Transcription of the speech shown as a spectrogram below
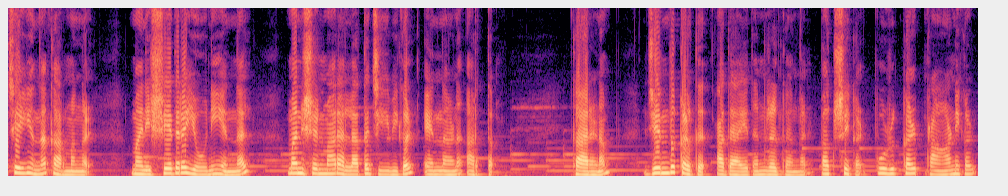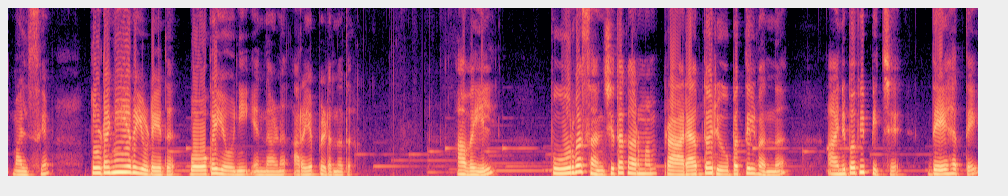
ചെയ്യുന്ന കർമ്മങ്ങൾ. മനുഷ്യേതര യോനി എന്നാൽ മനുഷ്യന്മാരല്ലാത്ത ജീവികൾ എന്നാണ് അർത്ഥം. കാരണം ജന്തുക്കൾക്ക് അതായത് മൃഗങ്ങൾ പക്ഷികൾ പുഴുക്കൾ പ്രാണികൾ മത്സ്യം തുടങ്ങിയവയുടേത് ഭോഗയോനി എന്നാണ് അറിയപ്പെടുന്നത്. അവയിൽ പൂർവസഞ്ചിത കർമ്മം പ്രാരാബ്ധ രൂപത്തിൽ വന്ന് അനുഭവിപ്പിച്ച് ദേഹത്തെ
